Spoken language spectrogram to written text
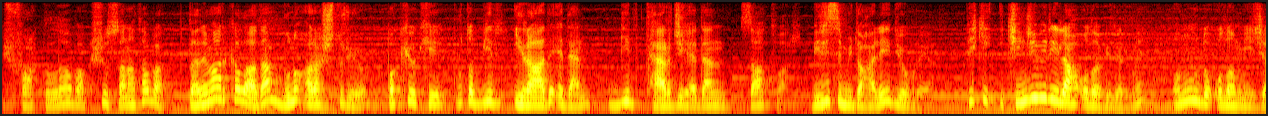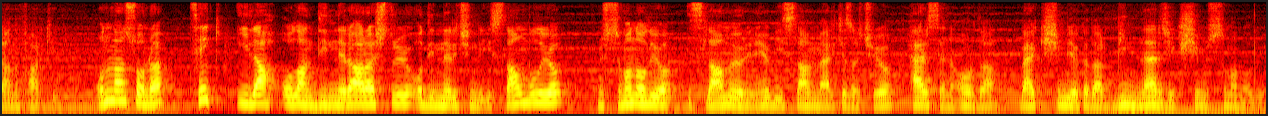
Şu farklılığa bak, şu sanata bak. Danimarkalı adam bunu araştırıyor. Bakıyor ki burada bir irade eden, bir tercih eden zat var. Birisi müdahale ediyor buraya. Peki ikinci bir ilah olabilir mi? Onun da olamayacağını fark ediyor. Ondan sonra tek ilah olan dinleri araştırıyor. O dinler içinde İslam buluyor. Müslüman oluyor, İslam'ı öğreniyor, bir İslam merkez açıyor. Her sene orada belki şimdiye kadar binlerce kişi Müslüman oluyor.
